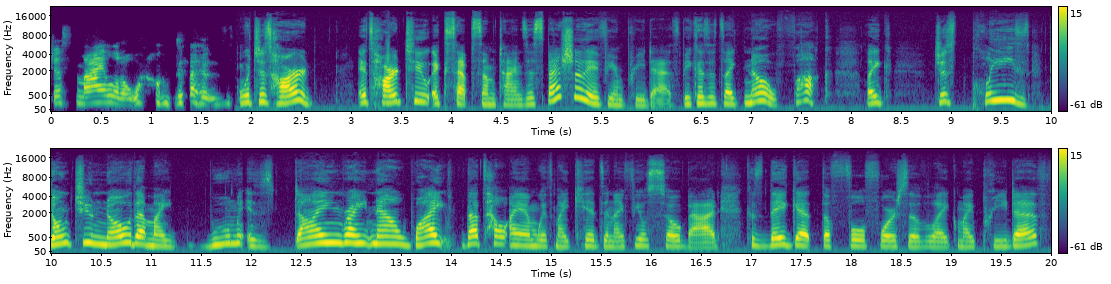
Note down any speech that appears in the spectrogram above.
Just my little world does. Which is hard it's hard to accept sometimes, especially if you're in pre death, because it's like, no, fuck. Like, just please, don't you know that my womb is dying right now? Why? That's how I am with my kids, and I feel so bad because they get the full force of like my pre death.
